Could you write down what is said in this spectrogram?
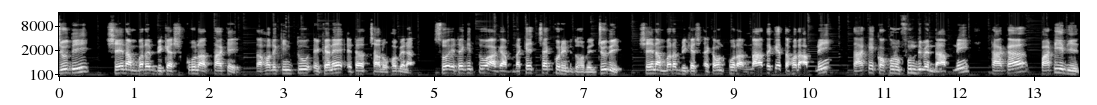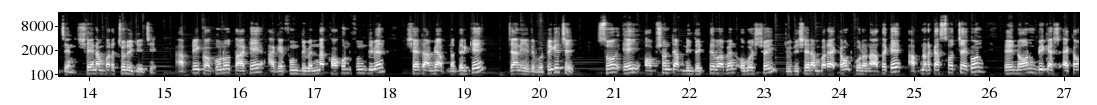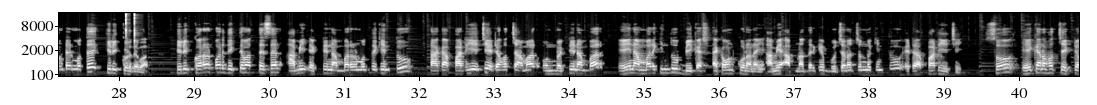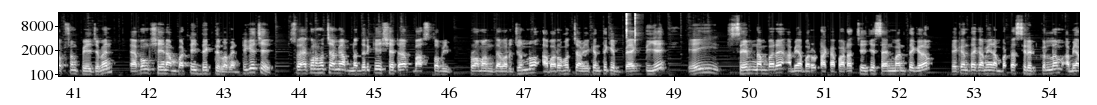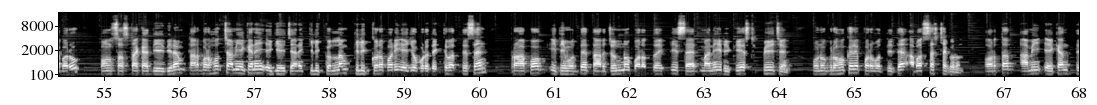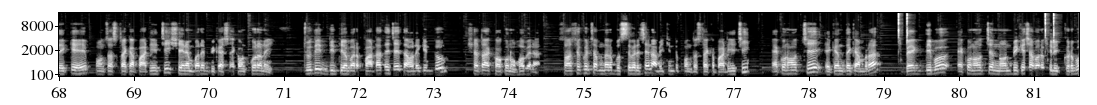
যদি সে নাম্বারে বিকাশ খোলা থাকে, তাহলে কিন্তু এখানে এটা চালু হবে না। সো এটা কিন্তু আগে আপনাকে চেক করে নিতে হবে। যদি সেই নাম্বারে বিকাশ অ্যাকাউন্ট খোলা না থাকে, তাহলে আপনি তাকে কখনো ফোন দিবেন না। আপনি টাকা পাঠিয়ে দিয়েছেন, সেই নাম্বারে চলে গিয়েছে। আপনি কখনো তাকে আগে ফোন দিবেন না। কখন ফোন দিবেন, সেটা আমি আপনাদেরকে জানিয়ে দেবো, ঠিক আছে? সো এই অপশনটা আপনি দেখতে পাবেন অবশ্যই যদি সেই নাম্বারে অ্যাকাউন্ট খোলা না থাকে। আপনার কাজ হচ্ছে এখন এই নন বিকাশ অ্যাকাউন্টের মধ্যে ক্লিক করে দেওয়া। ক্লিক করার পরে দেখতে পাচ্ছেন আমি একটি নাম্বারের মধ্যে কিন্তু টাকা পাঠিয়েছি, এটা হচ্ছে আমার অন্য একটি নাম্বার এই নাম্বারে কিন্তু বিকাশ অ্যাকাউন্ট খোলা নাই, আমি আপনাদেরকে বোঝানোর জন্য কিন্তু এটা পাঠিয়েছি। সো এখানে হচ্ছে একটি অপশন পেয়ে যাবেন এবং সেই নাম্বারটি দেখতে পাবেন, ঠিক আছে? সো এখন হচ্ছে আমি আপনাদেরকে সেটা বাস্তবিক প্রমাণ দেওয়ার জন্য আবারও হচ্ছে আমি এখান থেকে ব্যাক দিয়ে এই সেম নাম্বারে আমি আবারও টাকা পাঠাচ্ছি যে সেন্ড মানিতে গেলাম, এখান থেকে আমি নাম্বারটা সিলেক্ট করলাম, আমি আবারও পঞ্চাশ টাকা দিয়ে দিলাম। তারপর হচ্ছে আমি এখানে এগিয়ে জানে ক্লিক করলাম ক্লিক করার পরে এই যে উপরে দেখতে পাচ্ছেন, প্রাপক ইতিমধ্যে তার জন্য বরাদ্দ একটি স্যাট মানি রিকোয়েস্ট পেয়েছেন। অনুগ্রহ করে পরবর্তীতে আবার চেষ্টা করুন। অর্থাৎ আমি এখান থেকে পঞ্চাশ টাকা পাঠিয়েছি, সেই নাম্বারে বিকাশ অ্যাকাউন্ট করে নেই। যদি দ্বিতীয়বার পাঠাতে চাই, তাহলে কিন্তু সেটা কখনো হবে না। তো আশা করছি আপনারা বুঝতে পেরেছেন, আমি কিন্তু পঞ্চাশ টাকা পাঠিয়েছি। এখন হচ্ছে এখান থেকে আমরা ব্যাক দিব। এখন হচ্ছে নন বিকাশ আবারও ক্লিক করব।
